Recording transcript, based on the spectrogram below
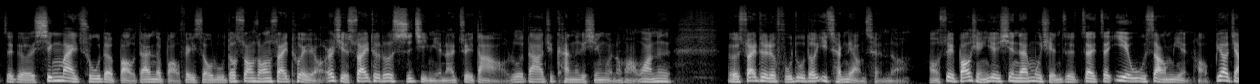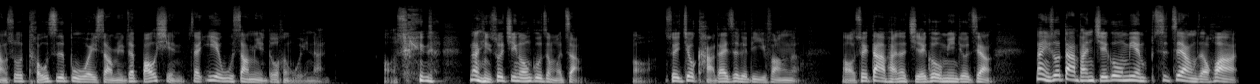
这个新卖出的保单的保费收入都双双衰退哦，而且衰退都是十几年来最大哦。如果大家去看那个新闻的话，哇，那呃衰退的幅度都一成两成的。好，所以保险业现在目前在在在业务上面，好，不要讲说投资部位上面，在保险在业务上面都很为难，好，所以那你说金融股怎么涨？哦，所以就卡在这个地方了，哦，所以大盘的结构面就这样。那你说大盘结构面是这样的话，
